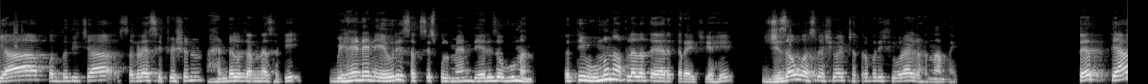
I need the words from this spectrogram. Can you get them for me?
या पद्धतीच्या सगळ्या सिच्युएशन हँडल करण्यासाठी behind and every successful man there is a woman तर ती वुमन आपल्याला तयार करायची आहे. जिजाऊ असल्याशिवाय छत्रपती शिवराय घडणार नाही. तर त्या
